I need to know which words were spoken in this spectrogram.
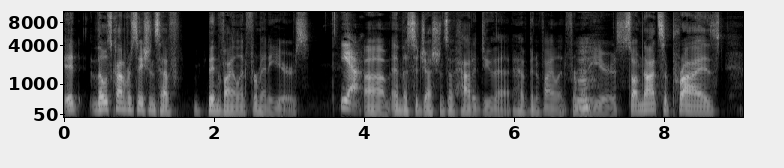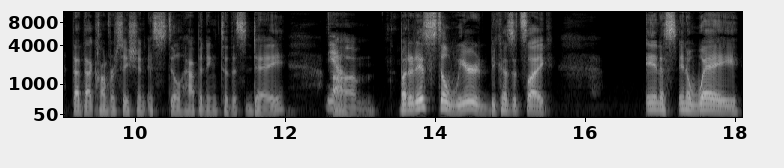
it, those conversations have been violent for many years. Yeah. um, and the suggestions of how to do that have been violent for many Mm. years. So I'm not surprised that that conversation is still happening to this day. Yeah. Um, but it is still weird because it's like, in a in a way,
